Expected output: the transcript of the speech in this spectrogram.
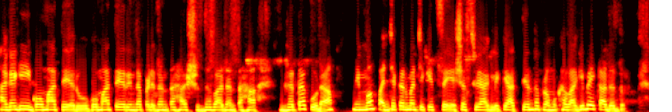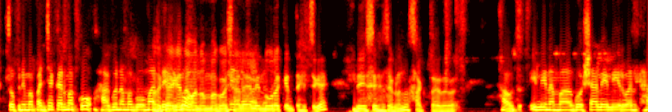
ಹಾಗಾಗಿ ಈ ಗೋಮಾತೆಯರು ಗೋಮಾತೆಯರಿಂದ ಪಡೆದಂತಹ ಶುದ್ಧವಾದಂತಹ ಘೃತ ಕೂಡ ನಿಮ್ಮ ಪಂಚಕರ್ಮ ಚಿಕಿತ್ಸೆ ಯಶಸ್ವಿ ಆಗ್ಲಿಕ್ಕೆ ಅತ್ಯಂತ ಪ್ರಮುಖವಾಗಿ ಬೇಕಾದದ್ದು. ಸೊ ನಿಮ್ಮ ಪಂಚಕರ್ಮಕ್ಕೂ ಹಾಗೂ ನಮ್ಮ ಗೋಮಾತೆ ನಾವು ನಮ್ಮ ಗೋಶಾಲೆಯಲ್ಲಿ ನೂರಕ್ಕಿಂತ ಹೆಚ್ಚಿಗೆ ದೇಸಿ ಹೆಸರುಗಳನ್ನು ಸಾಕ್ತಾ ಇದ್ದೇವೆ. ಹೌದು. ಇಲ್ಲಿ ನಮ್ಮ ಗೋಶಾಲೆಯಲ್ಲಿ ಇರುವಂತಹ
